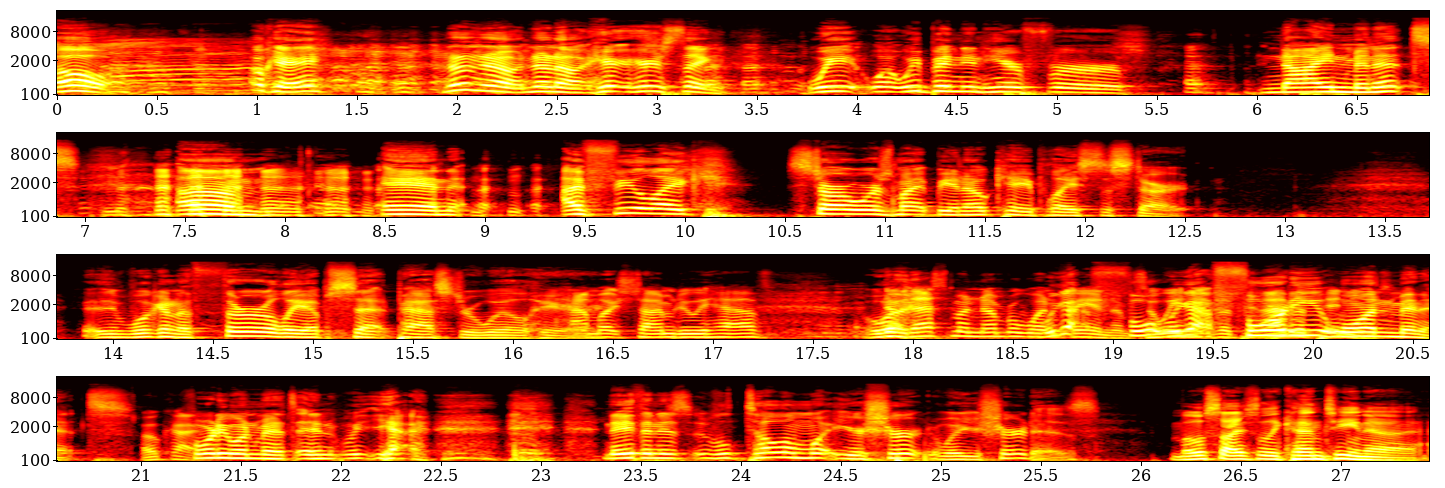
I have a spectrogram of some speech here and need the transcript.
Oh, okay. No, no, no, no, no. Here, here's the thing. We well, we've been in here for nine minutes, um, and I feel like Star Wars might be an okay place to start. Uh, We're gonna thoroughly upset Pastor Will here. How much time do we have? What- No, that's my number one We got, fandom. four- so we we, got have a- I have 41 minutes. Okay. 41 minutes, and we, yeah, Nathan is. We'll tell him what your shirt, what your shirt is. Mos Eisley Cantina,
